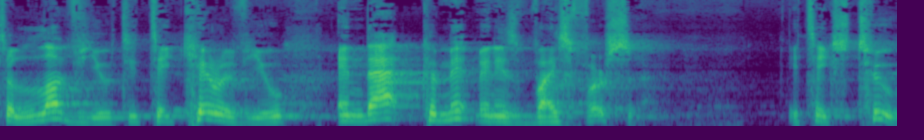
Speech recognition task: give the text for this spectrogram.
to love you, to take care of you. And that commitment is vice versa. It takes two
